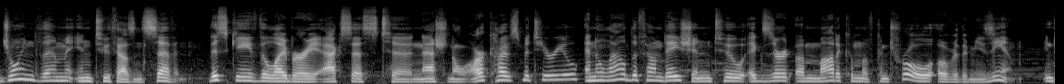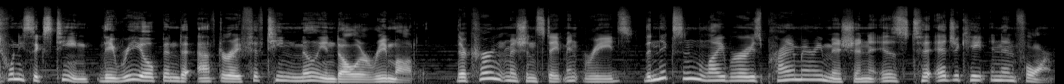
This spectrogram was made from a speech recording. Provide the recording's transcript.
joined them in 2007. This gave the library access to National Archives material and allowed the foundation to exert a modicum of control over the museum. In 2016, they reopened after a $15 million remodel. Their current mission statement reads The Nixon Library's primary mission is to educate and inform.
